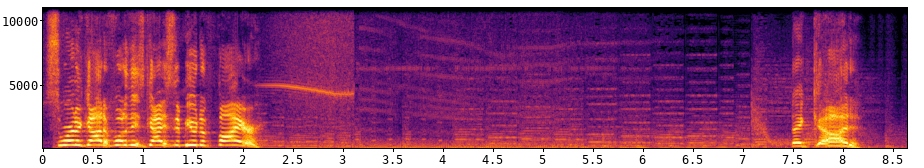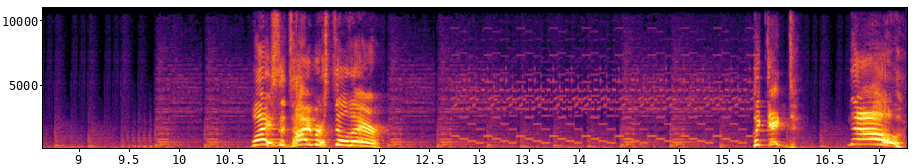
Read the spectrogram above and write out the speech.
Swear to God, if one of these guys is immune to fire! Thank God! Why is the timer still there? No!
